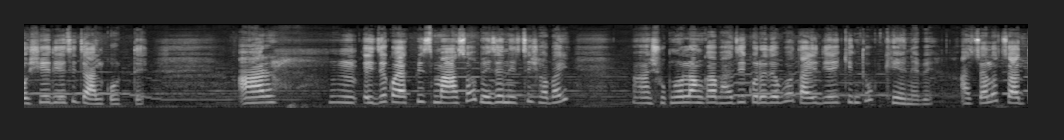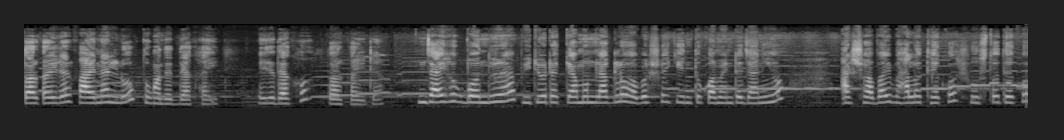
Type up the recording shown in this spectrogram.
বসিয়ে দিয়েছি জাল করতে। আর এই যে কয়েক পিস মাছও ভেজে নিচ্ছি সবাই। শুকনো লঙ্কা ভাজি করে দেবো, তাই দিয়েই কিন্তু খেয়ে নেবে। আর চলো চার তরকারিটার ফাইনাল লুক তোমাদের দেখাই। এই যে দেখো তরকারিটা। যাই হোক বন্ধুরা, ভিডিওটা কেমন লাগল অবশ্যই কিন্তু কমেন্টে জানিও। আর সবাই ভালো থেকো, সুস্থ থেকো।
